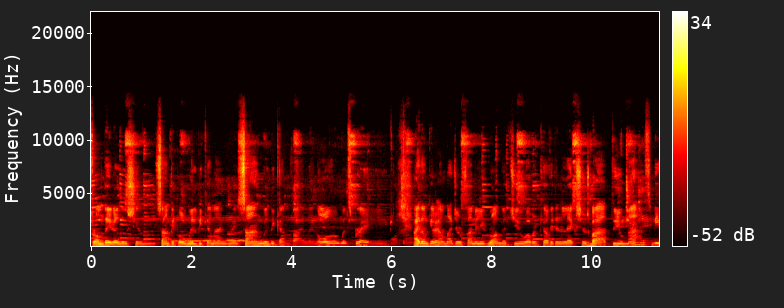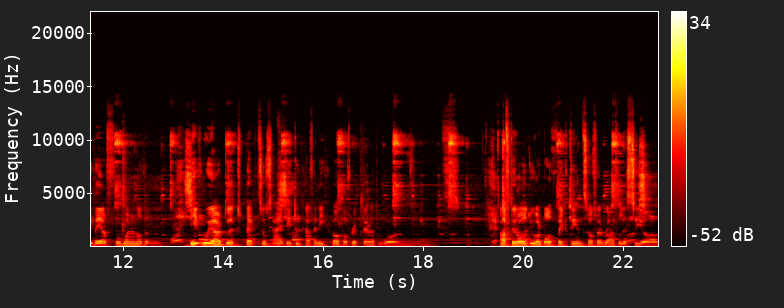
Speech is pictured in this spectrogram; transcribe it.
from their illusion. Some people will become angry, some will become violent, all will break. I don't care how much your family wronged you over COVID and elections, but you must be there for one another. If we are to expect society to have any hope of repair at worst. After all, you are both victims of a ruthless job.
